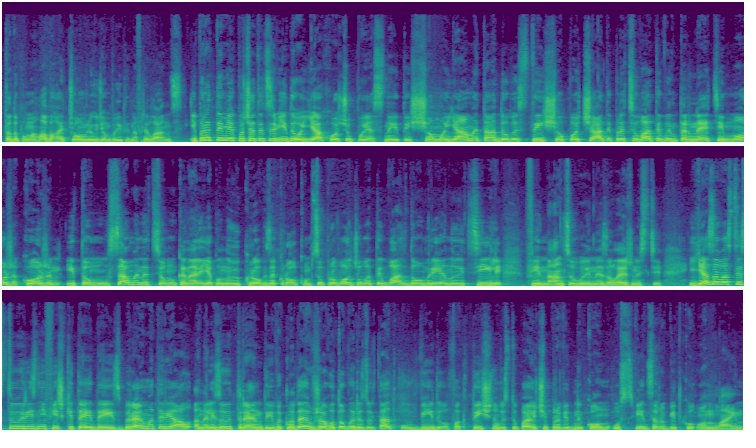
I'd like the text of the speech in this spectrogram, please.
та допомогла багатьом людям вийти на фріланс. І перед тим як почати це відео, я хочу пояснити, що моя мета довести, що почати працювати в інтернеті може кожен. І тому саме на цьому каналі я планую крок за кроком супроводжувати вас до омріяної цілі фінансової незалежності. Я за вас тестую різні фішки та ідеї, збираю матеріал, аналізую тренди і викладаю вже готовий результат у відео, фактично виступаючи провідником у світ заробітку онлайн.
